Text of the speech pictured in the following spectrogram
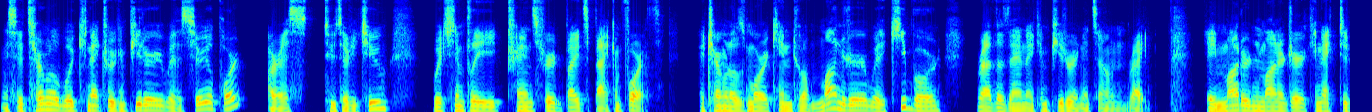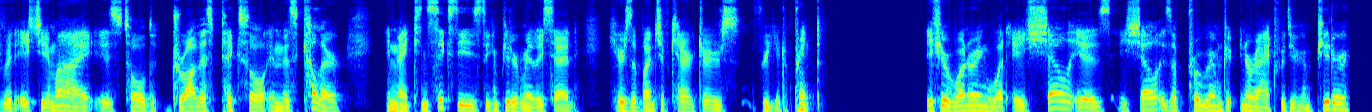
They say terminal would connect to a computer with a serial port, RS232, which simply transferred bytes back and forth. A terminal is more akin to a monitor with a keyboard rather than a computer in its own right. A modern monitor connected with HDMI is told, draw this pixel in this color. In 1960s, the computer merely said, here's a bunch of characters for you to print. If you're wondering what a shell is, a shell is a program to interact with your computer.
